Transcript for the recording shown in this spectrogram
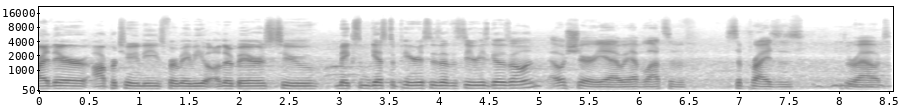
Are there opportunities for maybe other bears to make some guest appearances as the series goes on? Oh, sure, yeah. We have lots of surprises throughout.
